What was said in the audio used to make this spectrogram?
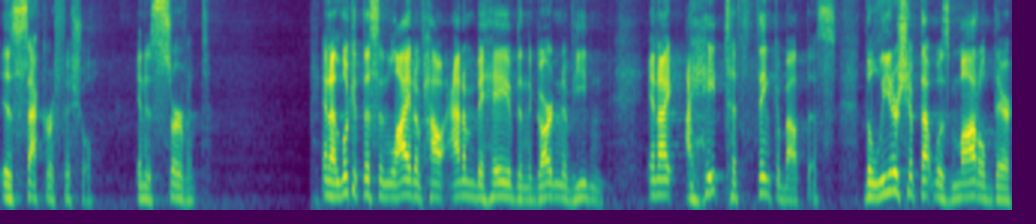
is sacrificial and is servant. And I look at this in light of how Adam behaved in the Garden of Eden. And I, I hate to think about this the leadership that was modeled there.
